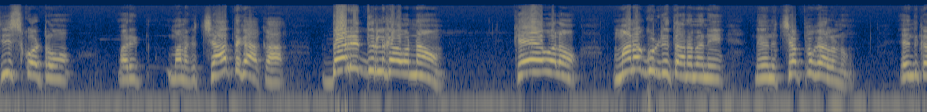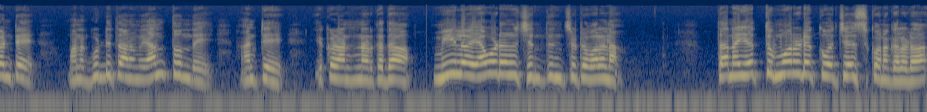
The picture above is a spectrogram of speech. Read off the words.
తీసుకోవటం మరి మనకు చేతగాక దరిద్రులుగా ఉన్నాం. కేవలం మన గుడ్డితనమని నేను చెప్పగలను. ఎందుకంటే మన గుడ్డితనం ఎంత ఉంది అంటే ఇక్కడ అంటున్నాడు కదా మీలో ఎవడను చింతించటం వలన? తన ఎత్తు మూరడెక్కువ చేసుకొనగలడా?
